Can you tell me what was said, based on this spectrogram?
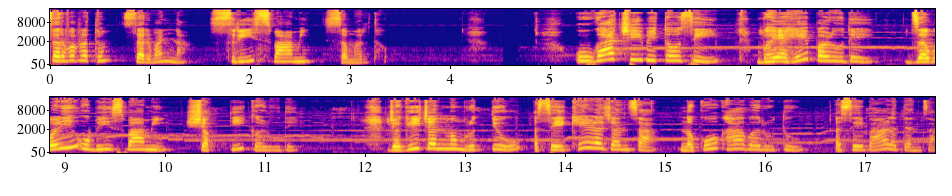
सर्वप्रथम सर्वांना श्री स्वामी समर्थ. उगाची भितोसी भय हे पळू दे. जवळी उभी स्वामी शक्ती कळू दे. जगी जन्म मृत्यू असे खेळ ज्यांचा नको घाबरू तू असे बाळ त्यांचा.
